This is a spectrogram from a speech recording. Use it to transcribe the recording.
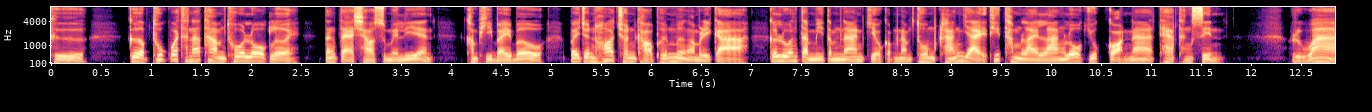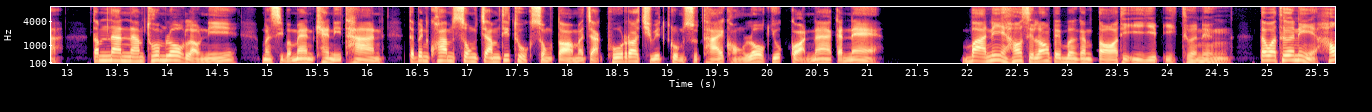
คือ เกือบทุกวัฒนธรรมทั่วโลกเลย ตั้งแต่ชาวซูเมเรียน คัมภีร์ไบเบิล ไปจนฮอดชนเผ่าพื้นเมืองอเมริกา ก็ล้วนแต่มีตำนานเกี่ยวกับน้ำท่วมครั้งใหญ่ที่ทำลายล้างโลกยุคก่อนหน้าแทบทั้งสิ้น หรือว่าตำนานน้ำท่วมโลกเหล่านี้ มันสิบแม่นแค่นิทาน แต่เป็นความทรงจำที่ถูกส่งต่อมาจากผู้รอดชีวิตกลุ่มสุดท้ายของโลกยุคก่อนหน้ากันแน่ บ้านนี้เฮาสิลองไปเบิงกันต่อที่อียิปต์อีกเทือหนึ่ง แต่ว่าเทื่อนี้เฮา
